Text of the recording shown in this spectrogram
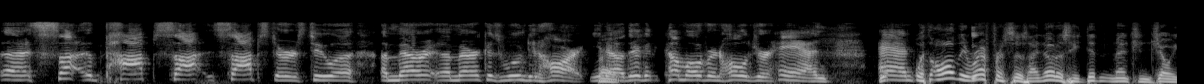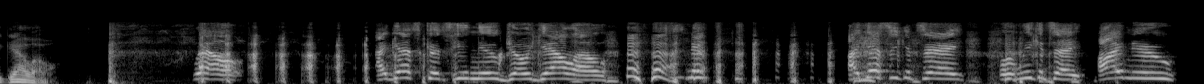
uh, so, pop so, sopsters to uh, Ameri- America's Wounded Heart. You right. know, they're going to come over and hold your hand. And with, with all the references, I noticed he didn't mention Joey Gallo. Well, I guess because he knew Joey Gallo. Knew, I guess he could say, or we could say, I knew,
